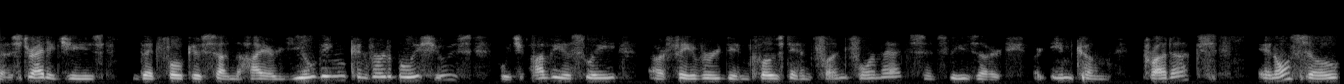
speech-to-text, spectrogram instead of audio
uh, strategies that focus on the higher yielding convertible issues, which obviously are favored in closed end fund formats since these are, are income products, and also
